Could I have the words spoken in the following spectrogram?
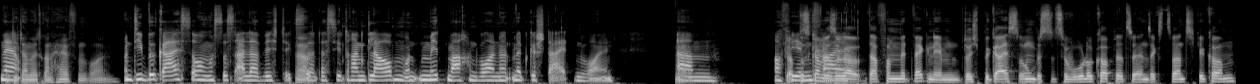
Ja. Die damit dran helfen wollen. Und die Begeisterung ist das Allerwichtigste, ja. dass sie dran glauben und mitmachen wollen und mitgestalten wollen. Ja. Ähm, auf ich glaube, das können Fall. wir sogar davon mit wegnehmen. Durch Begeisterung bist du zu Volocopter, zu N620 gekommen.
